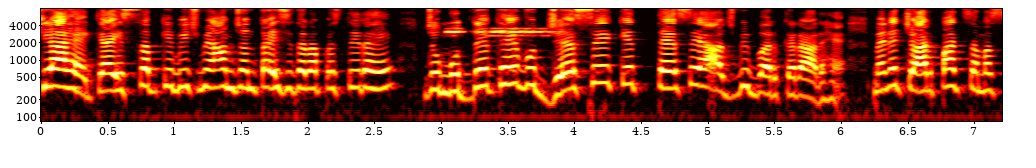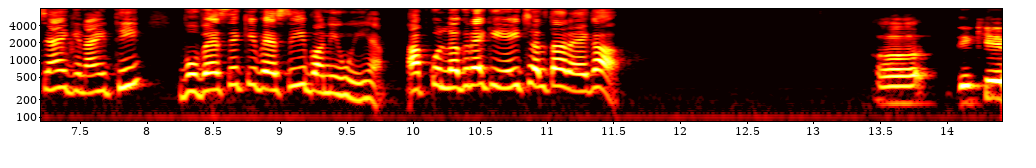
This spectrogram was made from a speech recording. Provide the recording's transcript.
क्या है? क्या इस सब के बीच में आम जनता इसी तरह पिसती रहे? जो मुद्दे थे वो जैसे के तैसे आज भी बरकरार हैं। मैंने चार पाँच समस्याएँ गिनाई थी वो वैसे की वैसी ही बनी हुई हैं। आपको लग रहा है कि यही चलता रहेगा? देखिए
